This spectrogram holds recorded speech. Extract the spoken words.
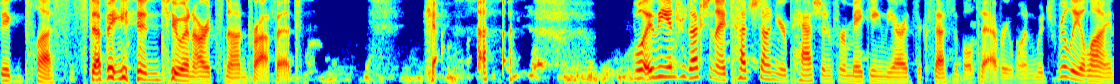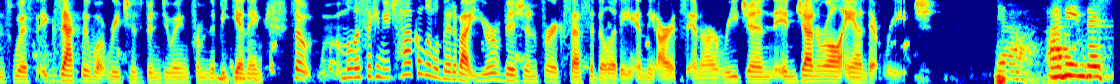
big plus stepping into an arts nonprofit. Yeah. well, in the introduction, I touched on your passion for making the arts accessible to everyone, which really aligns with exactly what Reach has been doing from the beginning. So, Melissa, can you talk a little bit about your vision for accessibility in the arts in our region in general and at Reach? Yeah, I mean, there's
